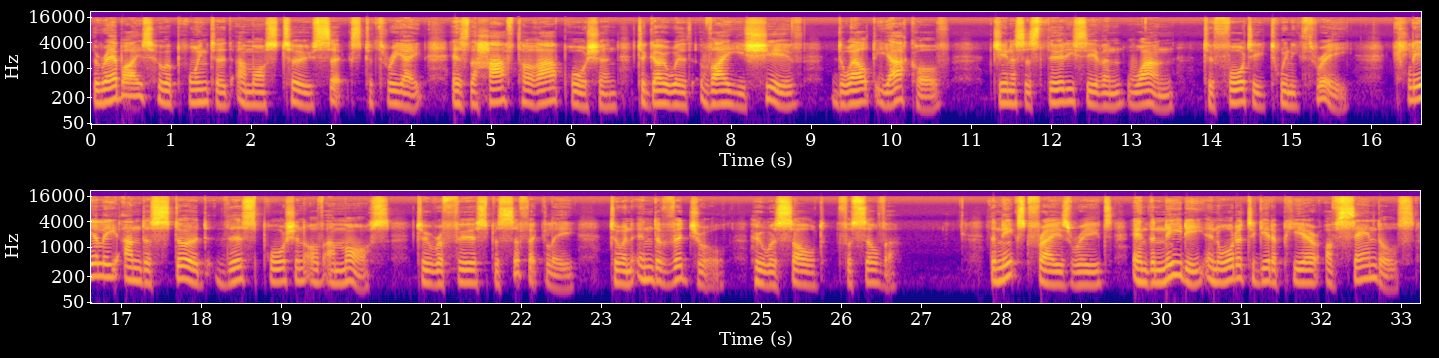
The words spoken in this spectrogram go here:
The rabbis who appointed Amos 2 6 to 3 8 as the Haftarah portion to go with Vayishev dwelt Yaakov, Genesis 37 1 to 40 23, clearly understood this portion of Amos to refer specifically to an individual who was sold for silver. The next phrase reads, and the needy in order to get a pair of sandals.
